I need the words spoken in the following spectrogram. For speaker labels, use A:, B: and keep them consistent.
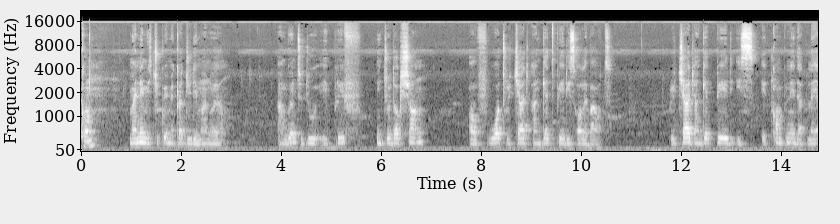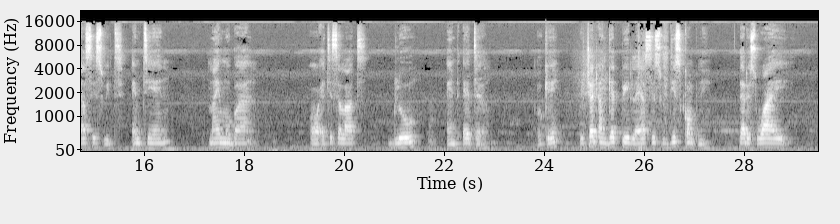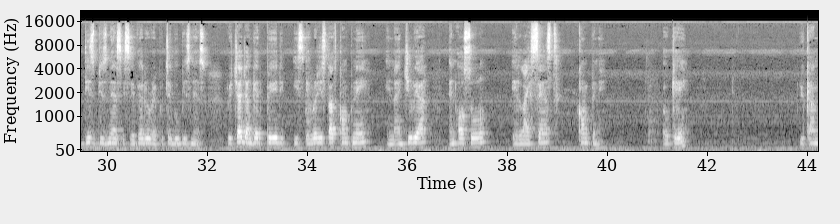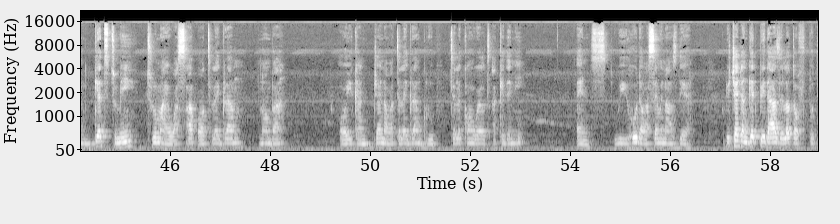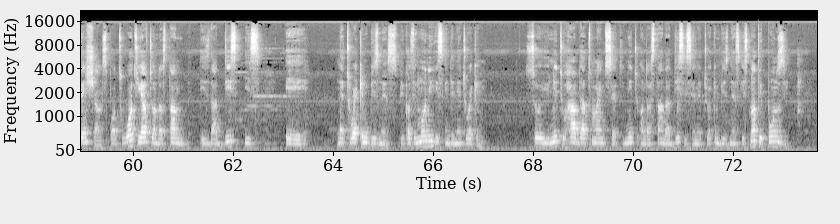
A: Welcome. My name is Chukwuemeka Jude Emmanuel. I'm going to do a brief introduction of what Recharge and Get Paid is all about. Recharge and Get Paid is a company that liaises with MTN, Nine Mobile, or Etisalat, Glo, and Airtel. Okay, Recharge and Get Paid liaises with this company. That is why this business is a very reputable business. Recharge and Get Paid is a registered company in Nigeria and also a licensed company. Okay, you can get to me through my WhatsApp or Telegram number, or you can join our Telegram group, Telecom Wealth Academy, and we hold our seminars there. Recharge and Get Paid has a lot of potentials, but what you have to understand is that this is a networking business because the money is in the networking. So you need to have that mindset. You need to understand that this is a networking business. It's not a Ponzi.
